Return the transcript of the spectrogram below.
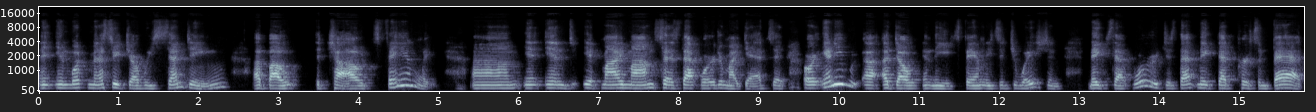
And, and what message are we sending about the child's family um, and, and, if my mom says that word, or my dad said, or any uh, adult in the family situation makes that word, does that make that person bad?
